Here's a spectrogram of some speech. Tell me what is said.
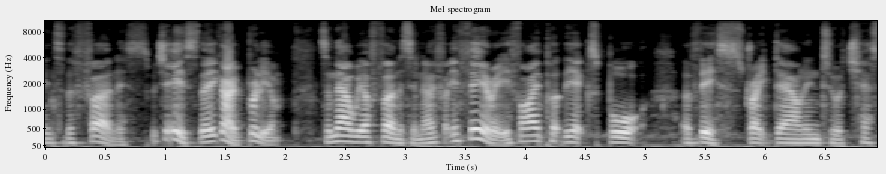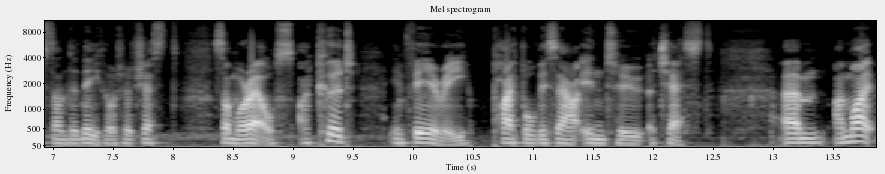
into the furnace, which it is. There you go, brilliant. So now we are furnacing. Now, if, in theory, if I put the export of this straight down into a chest underneath or to a chest somewhere else, I could, in theory, pipe all this out into a chest. Um, I might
